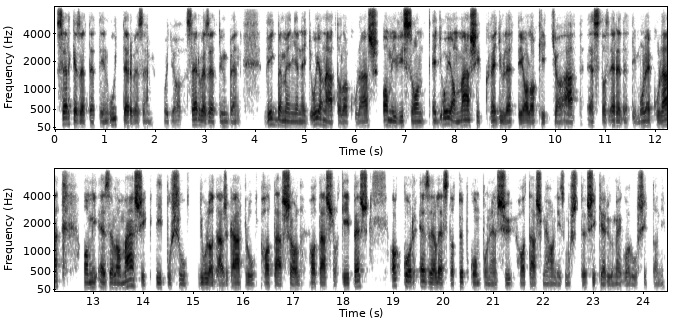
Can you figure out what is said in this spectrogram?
szerkezetet én úgy tervezem, hogy a szervezetünkben végbe menjen egy olyan átalakulás, ami viszont egy olyan másik vegyületté alakítja át ezt az eredeti molekulát, ami ezzel a másik típusú gyulladásgátló hatással, hatásra képes, akkor ezzel ezt a több komponensű hatásmechanizmust sikerül megvalósítani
